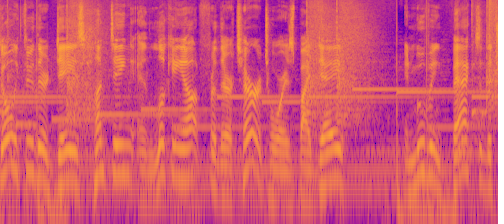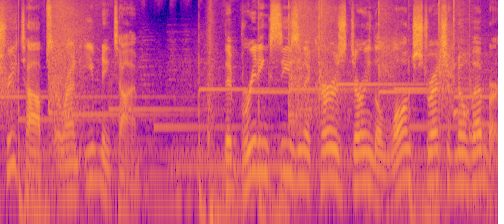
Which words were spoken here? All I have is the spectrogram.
going through their days hunting and looking out for their territories by day and moving back to the treetops around evening time. The breeding season occurs during the long stretch of November.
